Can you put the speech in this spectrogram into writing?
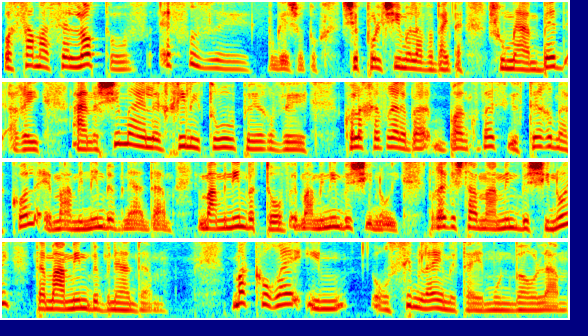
הוא עשה מעשה לא טוב, איפה זה פוגש אותו? שפולשים אליו הביתה, שהוא מאבד, הרי האנשים האלה, חילי טרופר וכל החבר'ה האלה, ברנקו וייס, יותר מהכל, הם מאמינים בבני אדם, הם מאמינים בטוב, הם מאמינים בשינוי. ברגע שאתה מאמין בשינוי, אתה מאמין בבני אדם. מה קורה אם הורסים להם את האמון בעולם?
